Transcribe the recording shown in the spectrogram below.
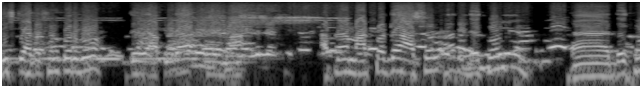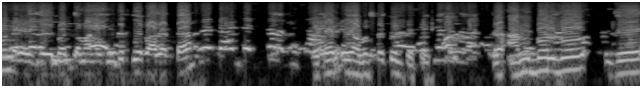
দৃষ্টি আকর্ষণ করব যে আপনারা আপনারা মাঠ পর্যায়ে আসুন দেখুন। দেখুন বর্তমানে দুধের যে বাজারটা, এটার এই অবস্থা চলতেছে। তো আমি বলব যে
